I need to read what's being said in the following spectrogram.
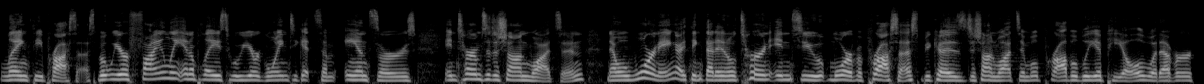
lengthy process. But we are finally in a place where we are going to get some answers in terms of Deshaun Watson. Now, a warning I think that it'll turn into more of a process because Deshaun Watson will probably appeal whatever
